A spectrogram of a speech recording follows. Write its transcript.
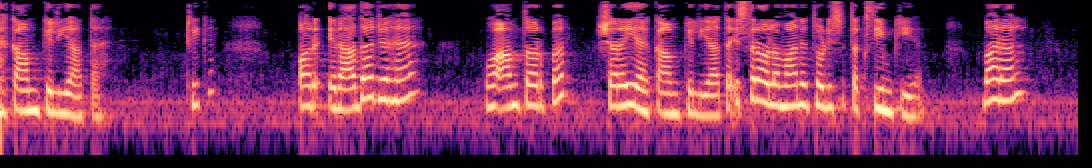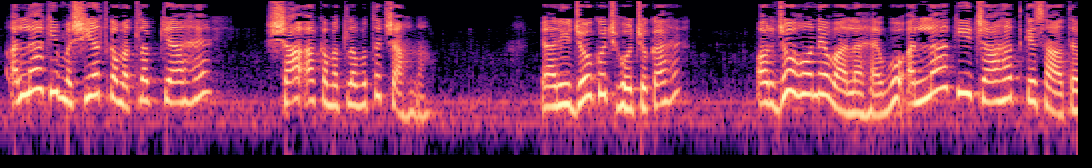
احکام کے لیے آتا ہے ٹھیک ہے اور ارادہ جو ہے وہ عام طور پر شرعی احکام کے لیے آتا ہے اس طرح علماء نے تھوڑی سی تقسیم کی ہے بہرحال اللہ کی مشیت کا مطلب کیا ہے شاہ کا مطلب ہوتا ہے چاہنا یعنی جو کچھ ہو چکا ہے اور جو ہونے والا ہے وہ اللہ کی چاہت کے ساتھ ہے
